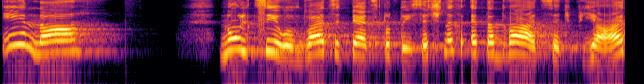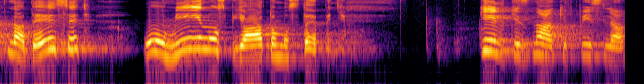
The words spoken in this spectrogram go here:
І на 0,25 это 25 на 10 у мінус п'ятому степені. Кількість знаків після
